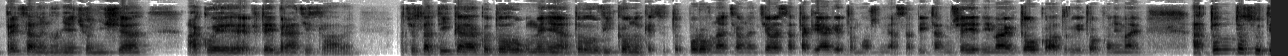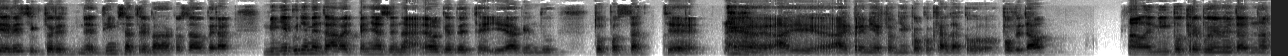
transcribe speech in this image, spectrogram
predsa len o niečo nižšia, ako je v tej Bratislave. A čo sa týka ako toho umenia a toho výkonu, keď sú to porovnateľné telesa, tak jak je to možné? Ja sa pýtam, že jedni majú toľko a druhí toľko nemajú. A toto sú tie veci, ktoré e, tým sa treba ako zaoberať. My nebudeme dávať peniaze na LGBTI agendu. To v podstate aj, aj premiér to niekoľkokrát ako povedal. Ale my potrebujeme dať na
